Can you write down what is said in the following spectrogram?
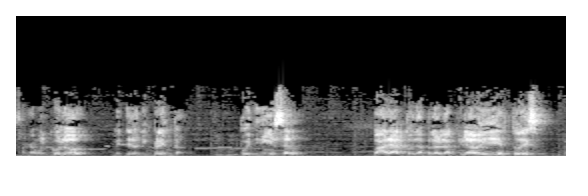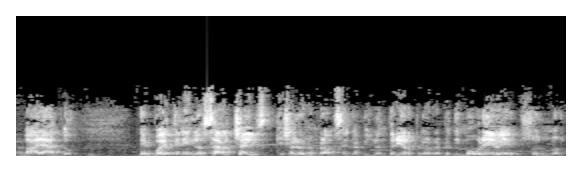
sacamos el color, metelo en imprenta. Porque tiene que ser barato. La palabra clave de esto es barato. Después tenés los archives, que ya los nombramos en el capítulo anterior, pero lo repetimos breve. Son unos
